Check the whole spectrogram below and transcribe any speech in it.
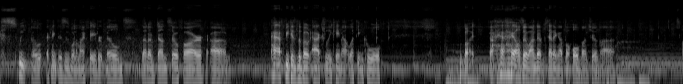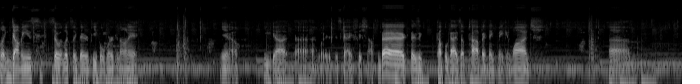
sweet boat. I think this is one of my favorite builds that I've done so far. Um, half because the boat actually came out looking cool. But I also wound up setting up a whole bunch of uh, like dummies so it looks like there are people working on it you know, you got, uh, what is this guy fishing off the back. There's a couple guys up top, I think, making watch. Um,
